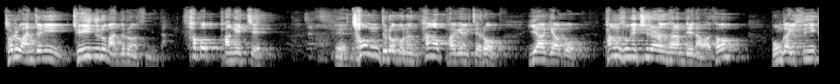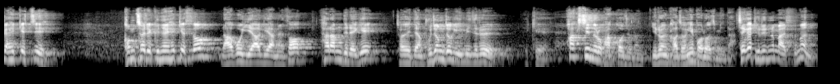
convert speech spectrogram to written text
저를 완전히 죄인으로 만들어 놓습니다. 사법 방해죄. 예, 처음 들어보는 상업 방해죄로 이야기하고 방송에 출연하는 사람들이 나와서 뭔가 있으니까 했겠지. 검찰이 그냥 했겠어? 라고 이야기하면서 사람들에게 저에 대한 부정적 이미지를 이렇게 확신으로 바꿔주는 이런 과정이 벌어집니다. 제가 드리는 말씀은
